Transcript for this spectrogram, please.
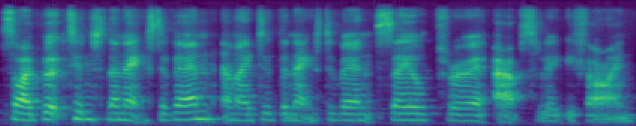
So I booked into the next event and I did the next event, sailed through it absolutely fine.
